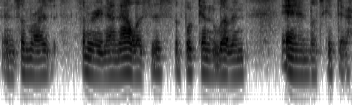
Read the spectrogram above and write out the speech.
and summarize summary and analysis of book 10 and 11. And let's get there.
